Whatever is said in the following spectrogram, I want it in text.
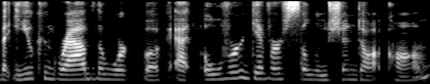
that you can grab the workbook at overgiversolution.com.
